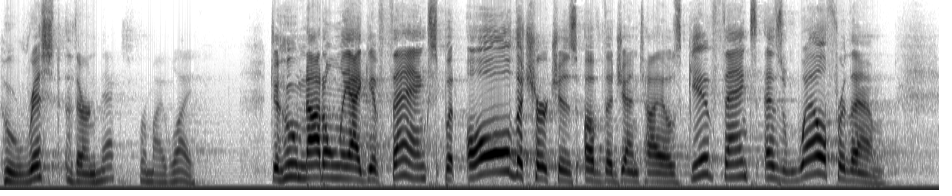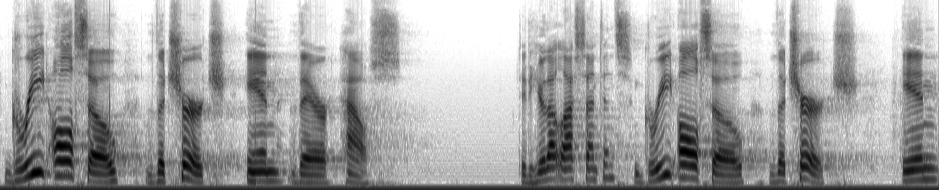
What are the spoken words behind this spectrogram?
who risked their necks for my life, to whom not only I give thanks, but all the churches of the Gentiles give thanks as well for them. Greet also the church in their house. Did you hear that last sentence? Greet also the church in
